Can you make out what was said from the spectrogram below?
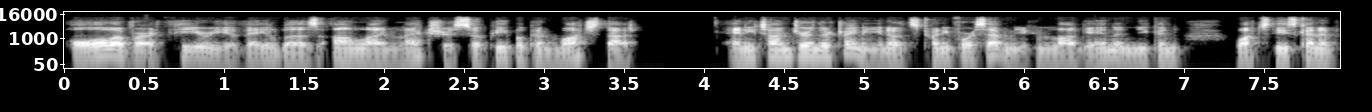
all of our theory available as online lectures. So people can watch that anytime during their training. You know, it's 24 7. You can log in and you can watch these kind of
